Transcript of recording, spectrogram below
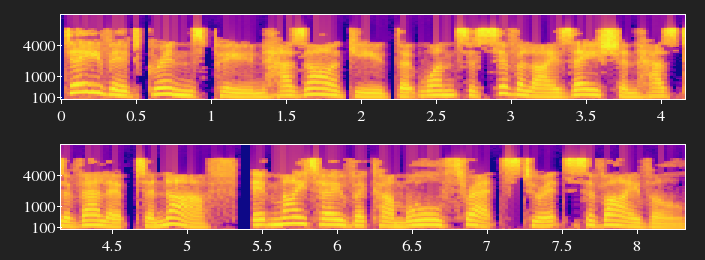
David Grinspoon has argued that once a civilization has developed enough, it might overcome all threats to its survival.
